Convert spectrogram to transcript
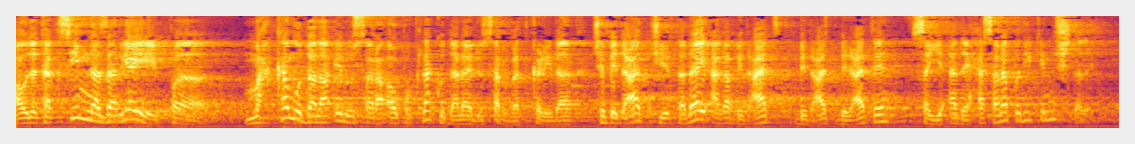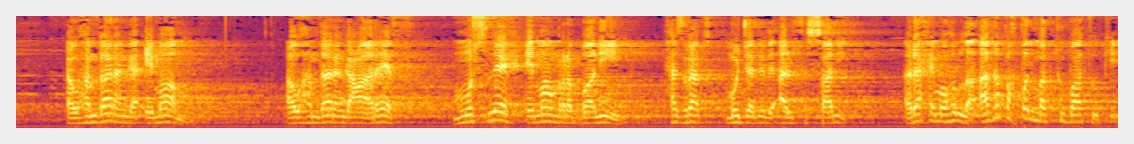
او د تقسیم نظریه یې په محکمو دلایلو سره او په کلکو دلایلو سره رد کړې ده چې بدعت چیرته دی هغه بدعت بدعت بدعت سیعه دی حسنه په دې کې نشته دی او همدارنګه امام او همدارنګه عارف مصلح امام ربانی حضرت مجدد الفسانی رحمه الله هغه په خپل مکتوباتو کې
